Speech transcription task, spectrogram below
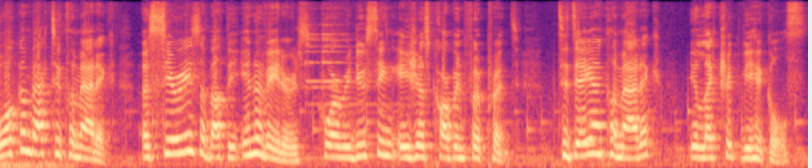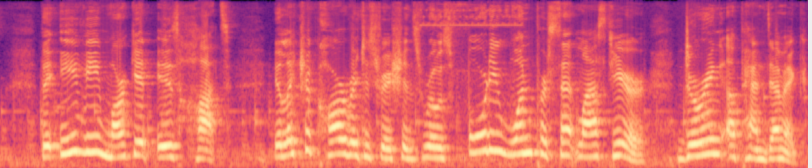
Welcome back to Climatic, a series about the innovators who are reducing Asia's carbon footprint. Today on Climatic, electric vehicles. The EV market is hot. Electric car registrations rose 41% last year during a pandemic.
